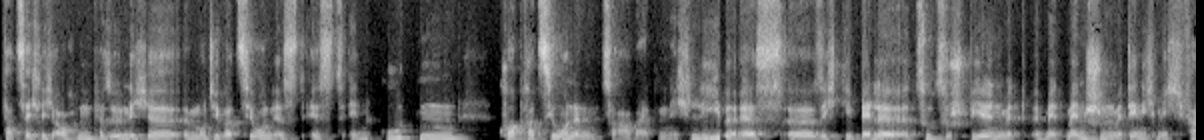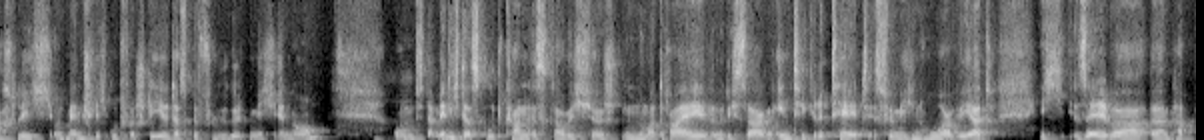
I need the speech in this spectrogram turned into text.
tatsächlich auch eine persönliche äh, Motivation ist, ist in guten Kooperationen zu arbeiten. Ich liebe es, äh, sich die Bälle zuzuspielen mit, mit Menschen, mit denen ich mich fachlich und menschlich gut verstehe. Das beflügelt mich enorm. Und damit ich das gut kann, ist, glaube ich, äh, Nummer drei, würde ich sagen, Integrität ist für mich ein hoher Wert. Ich selber äh, habe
